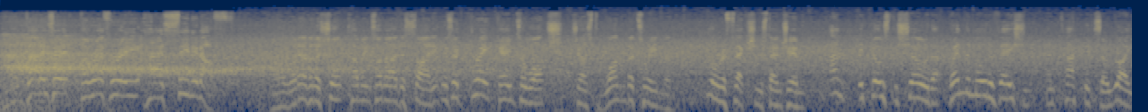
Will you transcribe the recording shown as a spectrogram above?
And that is it, the referee has seen enough. Well, whatever the shortcomings on either side, it was a great game to watch, just one between them. Your reflections then, Jim? And it goes to show that when the motivation and tactics are right,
